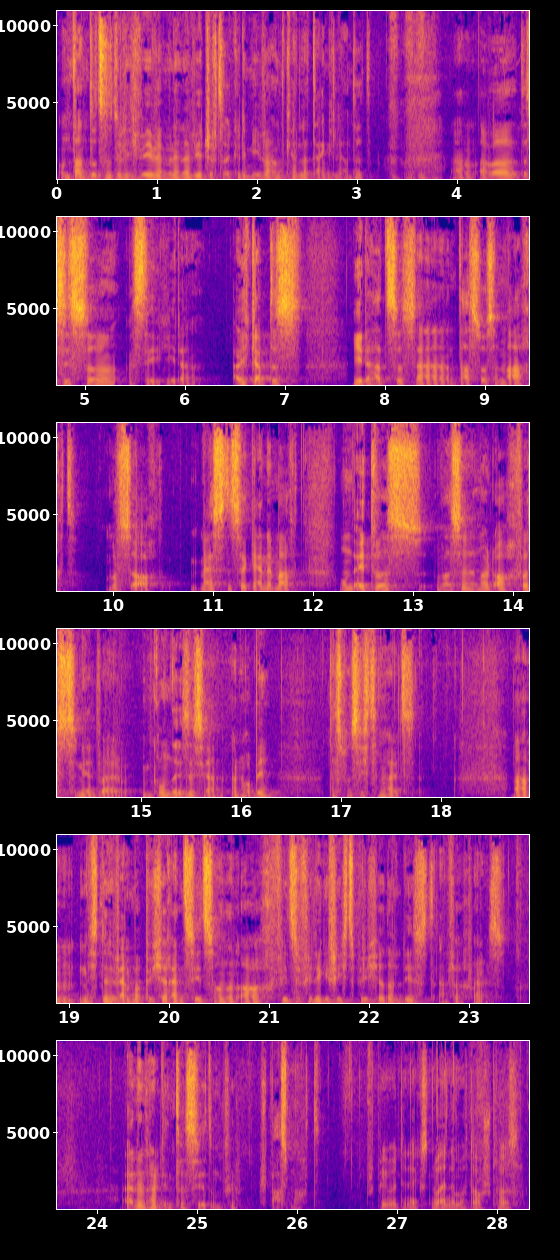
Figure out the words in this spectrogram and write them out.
Und dann tut's natürlich weh, wenn man in einer Wirtschaftsakademie war und kein Latein gelernt hat. ähm, aber das ist so, weißt du, jeder. Aber ich glaube, dass jeder hat so sein, das, was er macht, was er auch meistens sehr gerne macht und etwas, was einem halt auch fasziniert, weil im Grunde ist es ja ein Hobby, dass man sich dann halt ähm, nicht nur die Weinbaubücher reinzieht, sondern auch viel zu viele Geschichtsbücher dann liest, einfach weil es einen halt interessiert und Spaß macht. Spielen wir den nächsten Wein, der macht auch Spaß.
